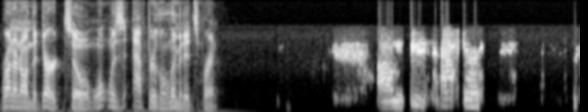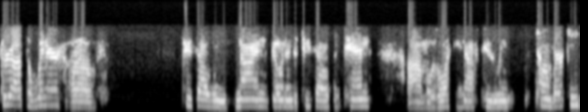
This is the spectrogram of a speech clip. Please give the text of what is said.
running on the dirt. So what was after the limited sprint? Um, after throughout the winter of 2009, going into 2010, um, I was lucky enough to meet Tom Berkey,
